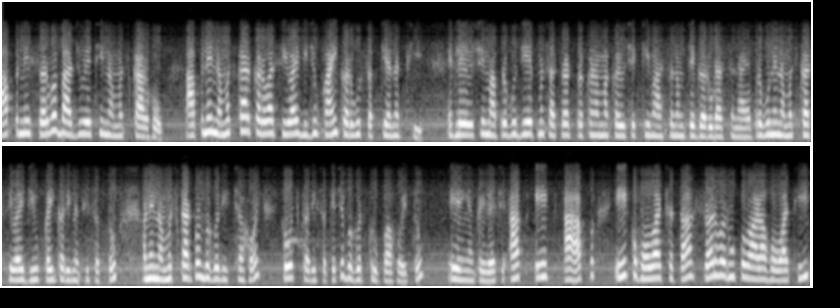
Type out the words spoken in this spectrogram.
આપને સર્વ બાજુએથી નમસ્કાર હો આપને નમસ્કાર કરવા સિવાય બીજું કાંઈ કરવું શક્ય નથી. એટલે શ્રી મહાપ્રભુજીએ પણ શાસ્ત્રાર્થ પ્રકરણમાં કહ્યું છે કે આસનમ તે ગરુડાસનાય. પ્રભુને નમસ્કાર સિવાય જીવ કંઈ કરી નથી શકતો અને નમસ્કાર પણ ભગવદ ઈચ્છા હોય તો જ કરી શકે છે ભગવત કૃપા હોય તો. એ અહીંયા કહી રહ્યા છે, આપ એક આપ એક હોવા છતાં સર્વરૂપવાળા હોવાથી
